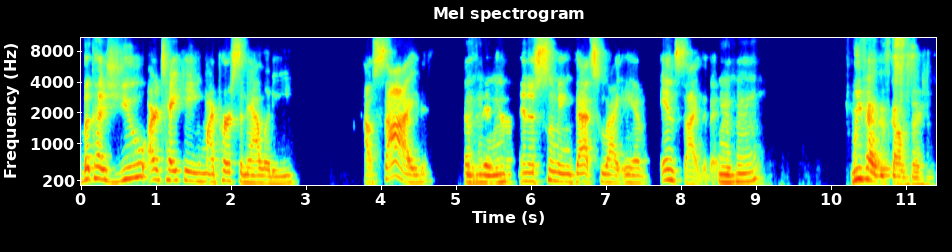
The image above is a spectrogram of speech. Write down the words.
Because you are taking my personality outside of mm-hmm. and assuming that's who I am inside the bedroom. Mm-hmm. We've had this conversation.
